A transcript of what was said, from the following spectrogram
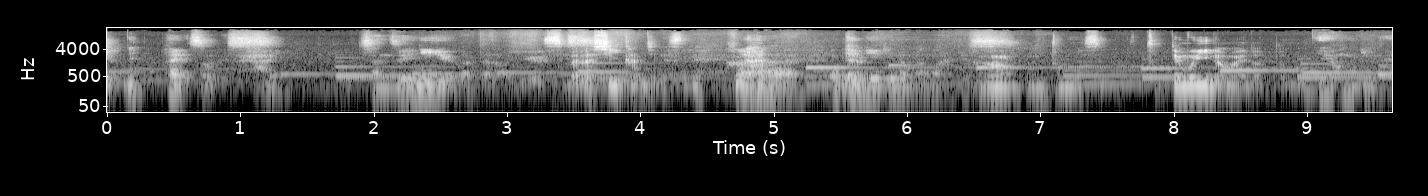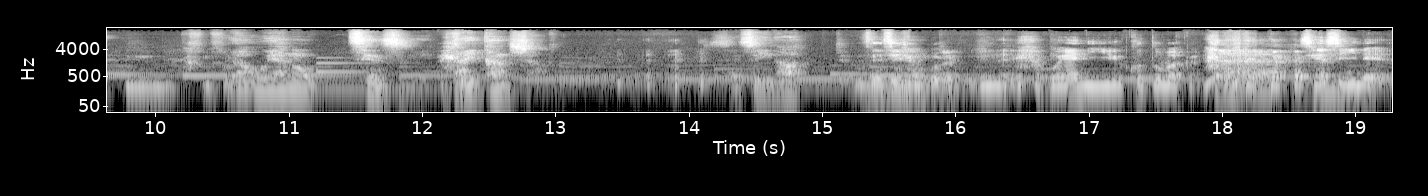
塩ね。はいそうです。はい。三千に夕方の夕素晴らしい感じですね。はい。お気に入りの名前です。うん本当にです。とってもいい名前だと思ういや本当ね。うん。これは親のセンスに大感謝。センスいいなって。先生親に言う言葉か。センスいいね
